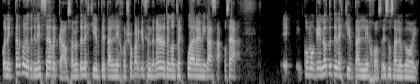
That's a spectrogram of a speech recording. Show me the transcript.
conectar con lo que tenés cerca. O sea, no tenés que irte tan lejos. Yo Parque Centenario lo tengo tres cuadras de mi casa. O sea, eh, como que no te tenés que ir tan lejos. Eso es a lo que voy.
